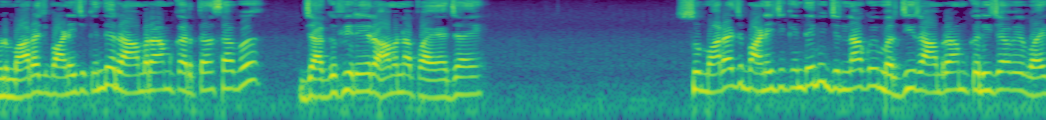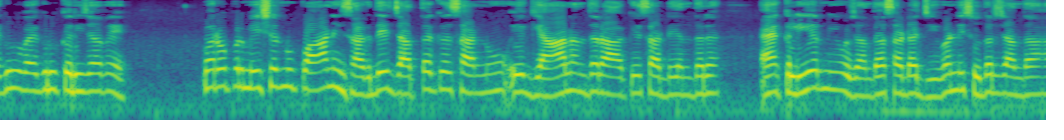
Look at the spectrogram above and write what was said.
ਹੁਣ ਮਹਾਰਾਜ ਬਾਣੀ 'ਚ ਕਹਿੰਦੇ ਰਾਮ ਰਾਮ ਕਰਤਾ ਸਭ ਜੱਗ ਫਿਰੇ, ਰਾਮ ਨਾ ਪਾਇਆ ਜਾਏ। ਸੋ ਮਹਾਰਾਜ ਬਾਣੀ ਜੀ ਕਹਿੰਦੇ ਵੀ ਜਿੰਨਾ ਕੋਈ ਮਰਜ਼ੀ ਰਾਮ ਰਾਮ ਕਰੀ ਜਾਵੇ, ਵਾਹਿਗੁਰੂ ਵਾਹਿਗੁਰੂ ਕਰੀ ਜਾਵੇ, ਪਰ ਉਹ ਪਰਮੇਸ਼ਰ ਨੂੰ ਪਾ ਨਹੀਂ ਸਕਦੇ ਜਦ ਤੱਕ ਸਾਨੂੰ ਇਹ ਗਿਆਨ ਅੰਦਰ ਆ ਕੇ ਸਾਡੇ ਅੰਦਰ ਐ ਕਲੀਅਰ ਨਹੀਂ ਹੋ ਜਾਂਦਾ, ਸਾਡਾ ਜੀਵਨ ਨਹੀਂ ਸੁਧਰ ਜਾਂਦਾ।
